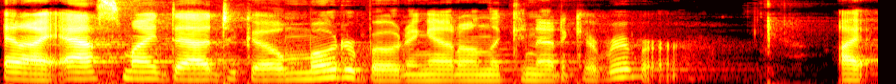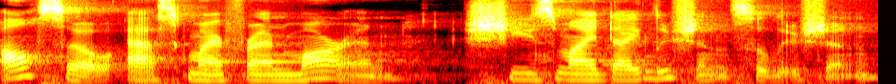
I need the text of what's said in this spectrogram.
and I asked my dad to go motorboating out on the Connecticut River. I also asked my friend Marin, she's my dilution solution.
